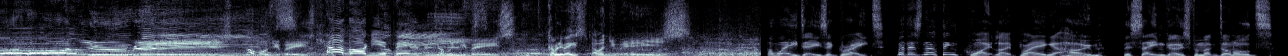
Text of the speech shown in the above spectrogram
Oh, come on, you bees! Come on, you bees! Come on, you bees! Come on, you bees! Come on, you bees! Come on, you bees! Away days are great, but there's nothing quite like playing at home. The same goes for McDonald's.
